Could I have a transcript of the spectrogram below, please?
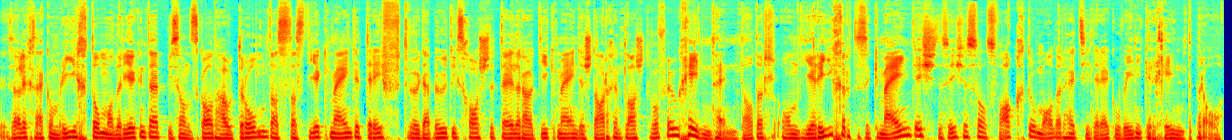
soll ich sagen, um Reichtum oder irgendetwas, sondern es geht halt darum, dass das die Gemeinden trifft, weil der Bildungskostenteiler halt die Gemeinden stark entlastet, die viele Kinder haben, oder? Und je reicher eine Gemeinde ist, das ist so das Faktum, oder? Hat sie in der Regel weniger Kinder pro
